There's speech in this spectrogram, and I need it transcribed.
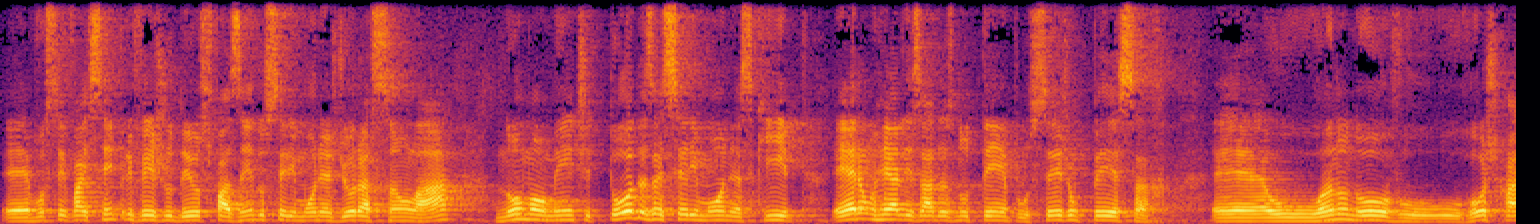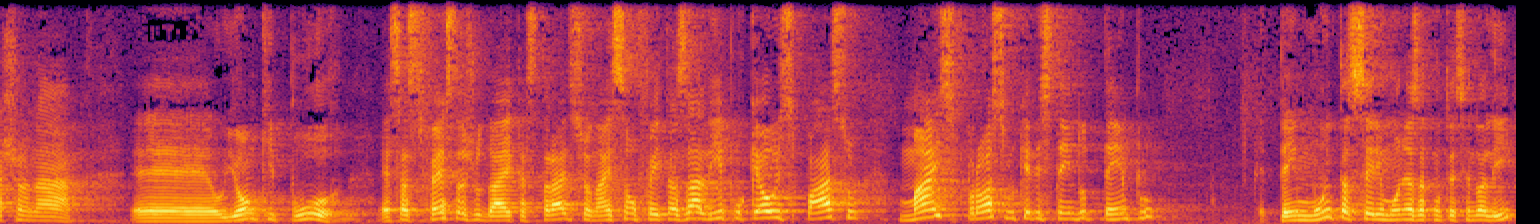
É, você vai sempre ver judeus fazendo cerimônias de oração lá. Normalmente, todas as cerimônias que eram realizadas no templo, sejam Pesach, é, o Ano Novo, o Rosh Hashanah, é, o Yom Kippur, essas festas judaicas tradicionais são feitas ali porque é o espaço mais próximo que eles têm do templo tem muitas cerimônias acontecendo ali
